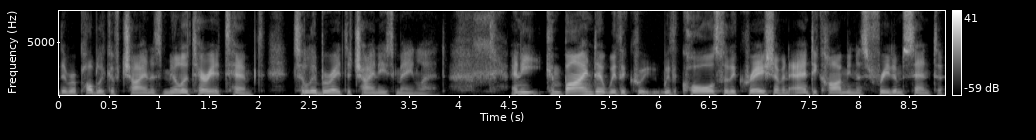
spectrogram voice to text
the Republic of China's military attempt to liberate the Chinese mainland and he combined it with the, with calls for the creation of an anti-communist freedom center,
